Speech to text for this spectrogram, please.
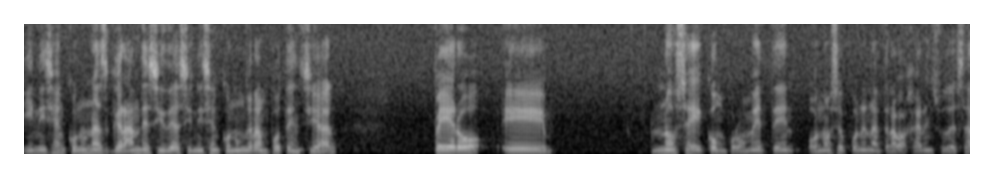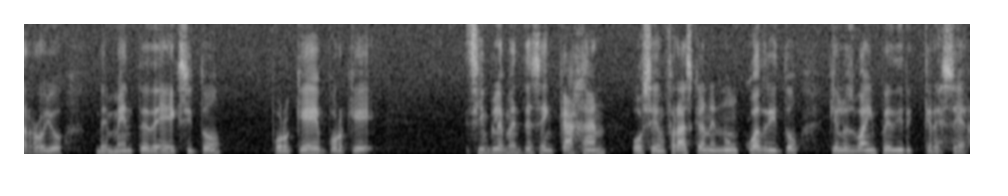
inician con unas grandes ideas, inician con un gran potencial, pero eh, no se comprometen o no se ponen a trabajar en su desarrollo de mente de éxito ¿Por qué? Porque simplemente se encajan o se enfrascan en un cuadrito que los va a impedir crecer.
